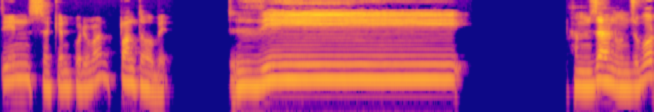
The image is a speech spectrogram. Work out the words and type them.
তিন সেকেন্ড পরিমাণ টানতে হবে জি, হামজা, নুন, জবর।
